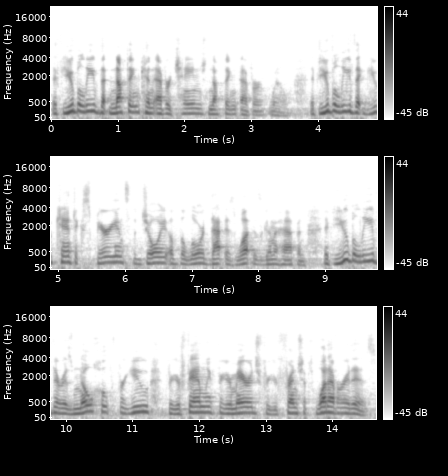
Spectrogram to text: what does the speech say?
If you believe that nothing can ever change, nothing ever will. If you believe that you can't experience the joy of the Lord, that is what is going to happen. If you believe there is no hope for you, for your family, for your marriage, for your friendships, whatever it is,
